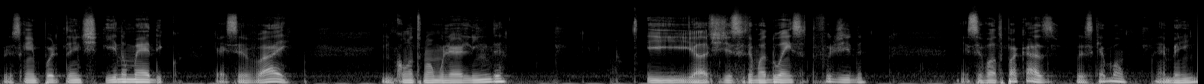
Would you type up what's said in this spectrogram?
Por isso que é importante ir no médico. Aí você vai, encontra uma mulher linda e ela te diz que tem uma doença fodida. Aí você volta para casa. Por isso que é bom. É bem.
